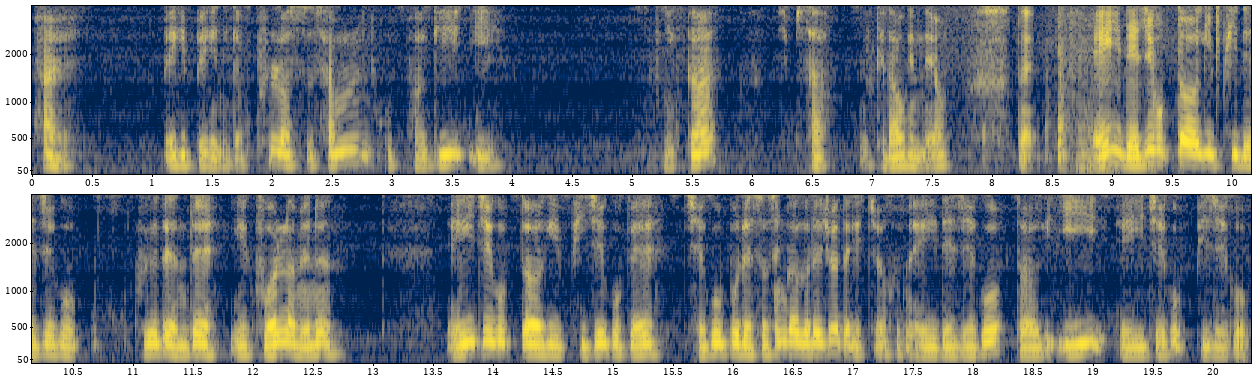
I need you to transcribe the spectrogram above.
8 빼기 빼기니까 플러스 3 곱하기 2 그러니까 14 이렇게 나오겠네요. 네. a 4제곱 더하기 b 4제곱 구해야 되는데 이 구하려면은 a 제곱 더하기 b 제곱에 제곱을 해서 생각을 해줘야 되겠죠. 그럼 a 4제곱 더하기 2 a 제곱 b 제곱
